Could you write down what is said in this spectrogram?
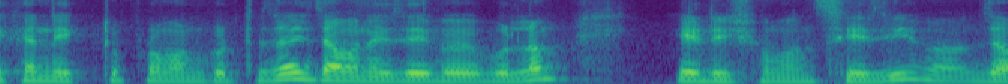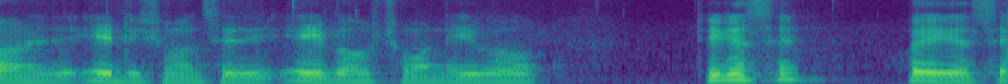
এখানে একটু প্রমাণ করতে যাই যেমন এই যেভাবে বললাম, এডি সমান সিজি, যেমন এডি সমান সিজি, এই বাহু সমান এই বাহু, ঠিক আছে? হয়ে গেছে।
